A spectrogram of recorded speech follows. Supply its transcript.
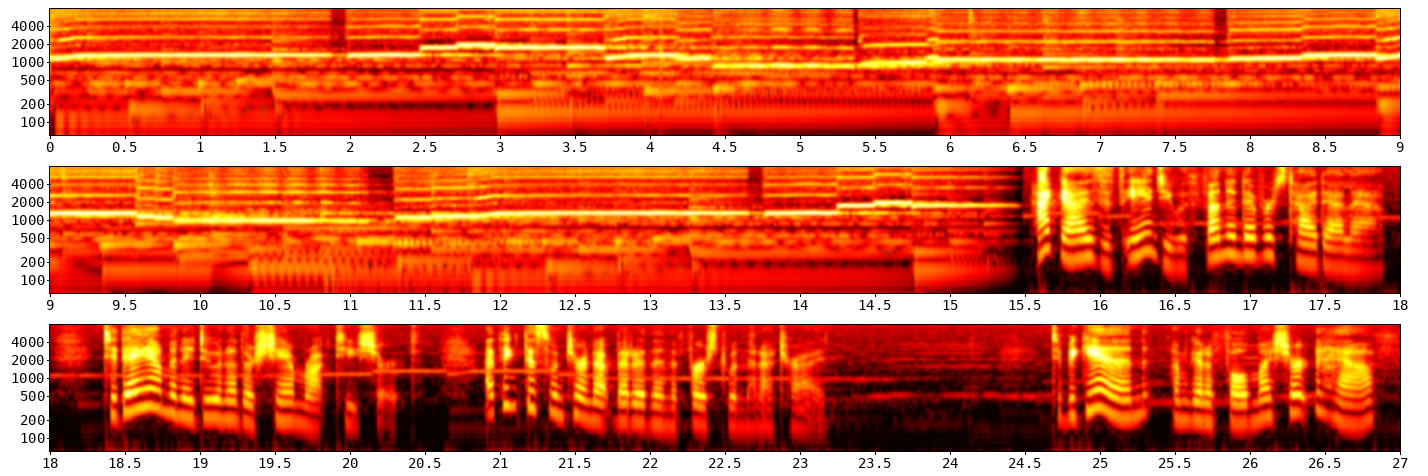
Hi guys, it's Angie with Fun Endeavors Tie-Dye Lab. Today I'm going to do another Shamrock t-shirt. I think this one turned out better than the first one that I tried. To begin, I'm going to fold my shirt in half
